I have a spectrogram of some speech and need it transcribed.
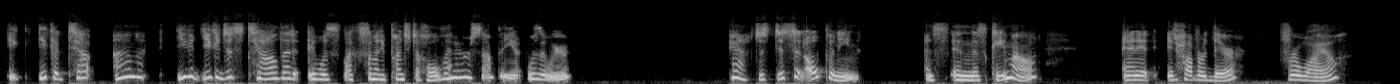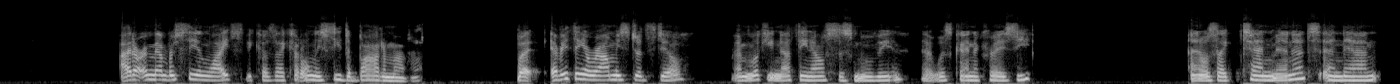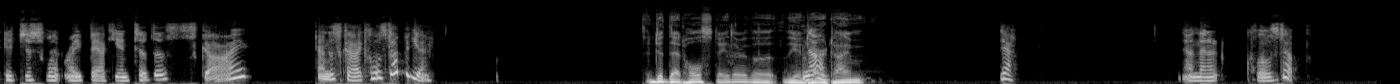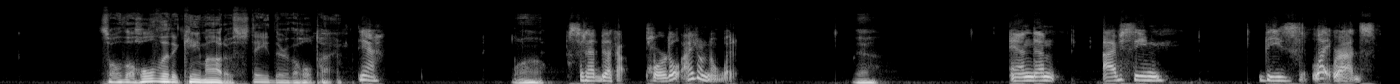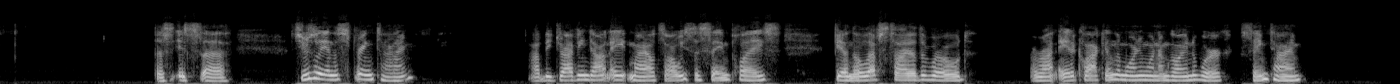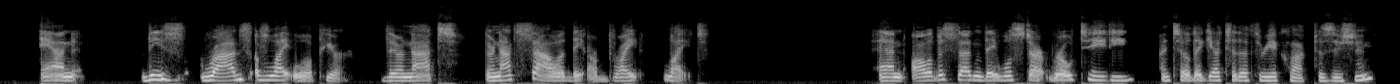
You you could tell. I don't know. You could you could just tell that it was like somebody punched a hole in it or something. Was it weird? Yeah, just just an opening, and and this came out, and it it hovered there for a while. I don't remember seeing lights because I could only see the bottom of it. But everything around me stood still. I'm looking, nothing else is moving. That was kind of crazy. And it was like 10 minutes, and then it just went right back into the sky, and the sky closed up again. Did that hole stay there the the entire No. time? And then it closed up. So the hole that it came out of stayed there the whole time. Yeah. Wow. So that'd be like a portal. I don't know what. Yeah. And then I've seen these light rods. This- It's uh, it's usually in the springtime. I'll be driving down Eight Mile. It's always the same place. Be on the left side of the road around eight o'clock in the morning when I'm going to work. Same time. And these rods of light will appear. They're not they're not solid. They are bright light. And all of a sudden they will start rotating until they get to the three o'clock position.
